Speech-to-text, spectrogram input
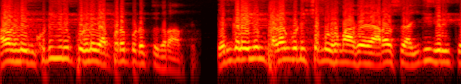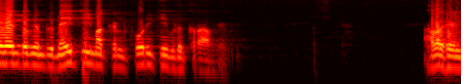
அவர்களின் குடியிருப்புகளை அப்புறப்படுத்துகிறார்கள். எங்களையும் பழங்குடி சமூகமாக அரசு அங்கீகரிக்க வேண்டும் என்று மேய்த்தி மக்கள் கோரிக்கை விடுக்கிறார்கள். அவர்கள்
